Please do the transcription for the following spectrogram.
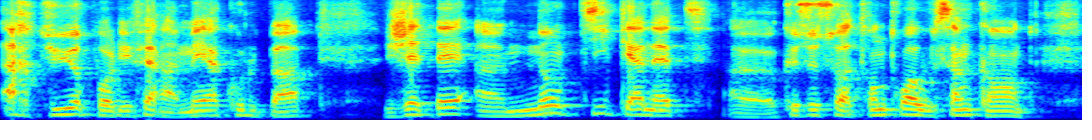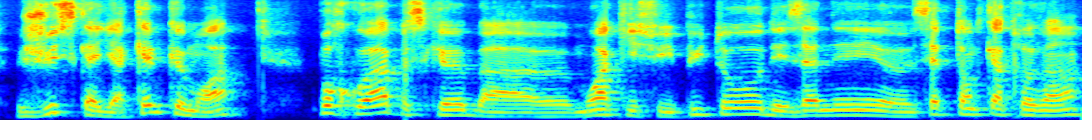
Arthur, pour lui faire un mea culpa. J'étais un anti-canette, que ce soit 33 ou 50, jusqu'à il y a quelques mois. Pourquoi? Parce que bah, moi qui suis plutôt des années 70-80,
